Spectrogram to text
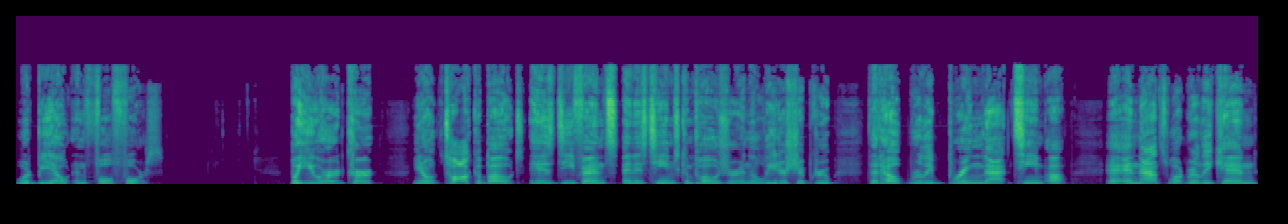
would be out in full force. But you heard Curt, you know, talk about his defense and his team's composure and the leadership group that helped really bring that team up. And that's what really can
